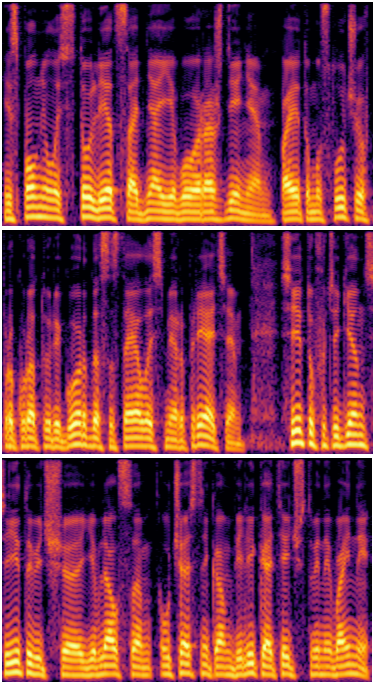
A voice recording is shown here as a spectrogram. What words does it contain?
исполнилось 100 лет со дня его рождения. По этому случаю в прокуратуре города состоялось мероприятие. Сеитов Утиген Сеитович являлся участником Великой Отечественной войны,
